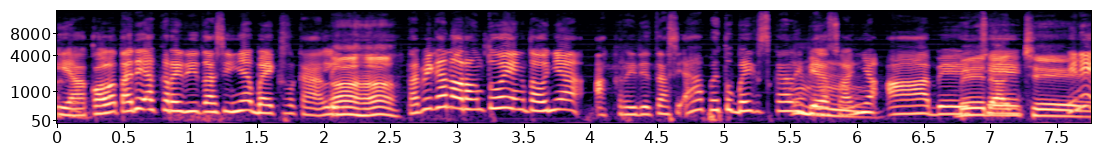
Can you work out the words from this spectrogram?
Iya, kalau tadi akreditasinya baik sekali. Aha. Tapi kan orang tua yang taunya akreditasi apa itu baik sekali. Biasanya A, B, B C. dan C, Ini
